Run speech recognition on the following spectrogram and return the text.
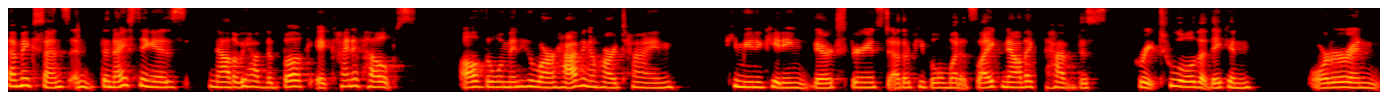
That makes sense. And the nice thing is now that we have the book, it kind of helps all of the women who are having a hard time communicating their experience to other people and what it's like. Now they have this great tool that they can order and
